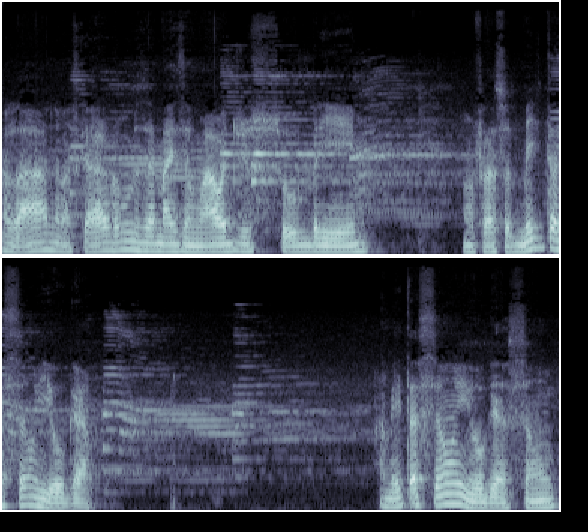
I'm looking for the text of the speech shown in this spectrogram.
Olá, Namaskar. Vamos a mais um áudio sobre. Vamos falar sobre meditação e yoga. A meditação e yoga são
